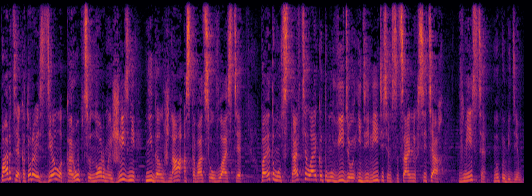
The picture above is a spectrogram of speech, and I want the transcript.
Партия, которая сделала коррупцию нормой жизни, не должна оставаться у власти. Поэтому ставьте лайк этому видео и делитесь им в социальных сетях. Вместе мы победим.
